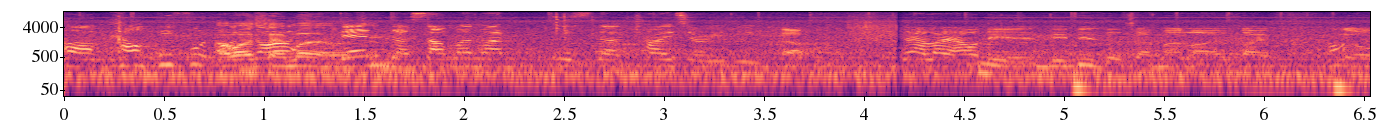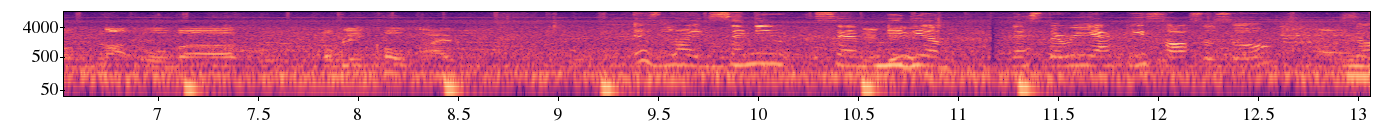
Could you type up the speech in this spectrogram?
um, healthy food or not, salmon, then salmon. the salmon one is the choice already. yeah. yeah, I like how they, they did the salmon lah. It's like you know not over overly cooked. I, It's like semi, semi You did? medium. There's teriyaki sauce also, so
